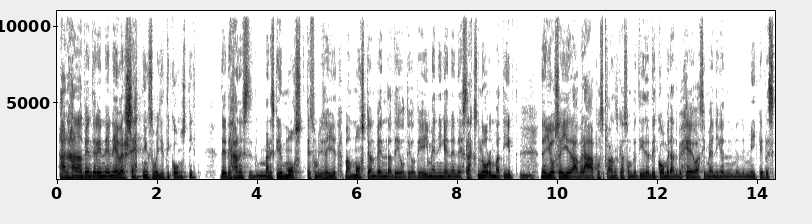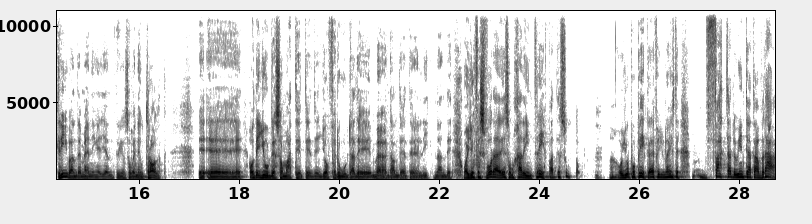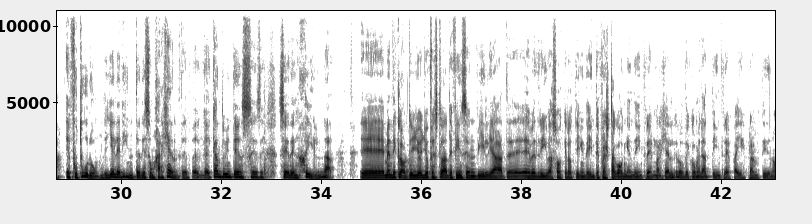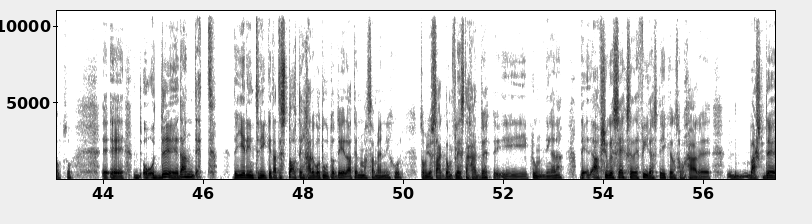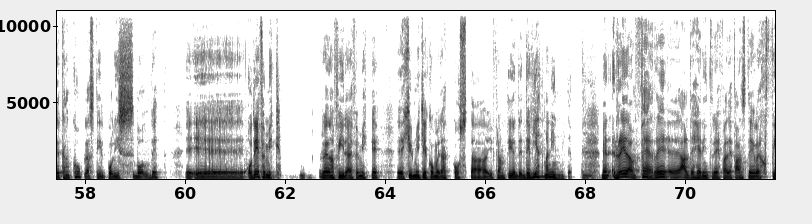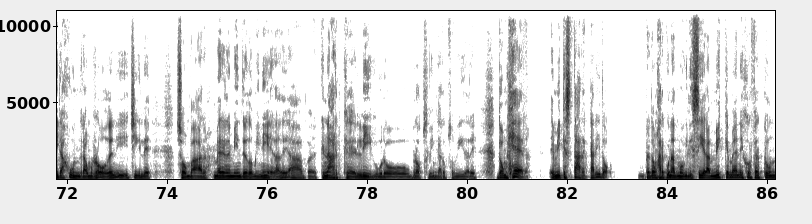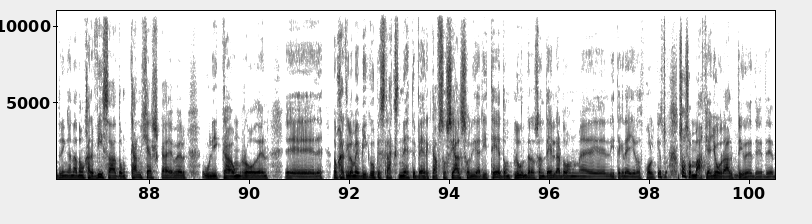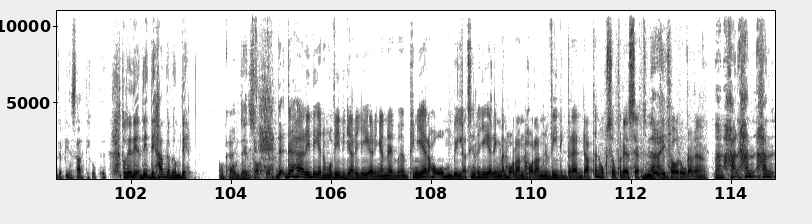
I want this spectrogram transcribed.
han, han använder en, en översättning som är lite konstig. Det, det han, man skriver måste, som jag säger, man måste använda det och det och det i meningen en slags normativt. Mm. När jag säger abra på spanska som betyder det kommer att behövas i meningen, mycket beskrivande mening egentligen, som är neutralt. Eh, eh, och det gjorde som att det, det, jag förordade mördandet eller liknande. Och jag försvarade det som hade inträffat dessutom. Och jag påpekade för journalister, fattar du inte att Avra är futurum? Det gäller inte det som har hänt. Kan du inte ens se, se den skillnad? Eh, men det är klart, jag, jag förstår att det finns en vilja att eh, överdriva saker och ting. Det är inte första gången det inträffar mm. heller och det kommer att inträffa i framtiden också. Eh, och dödandet det ger intrycket att staten har gått ut och dödat en massa människor. Som jag sagt, de flesta har dött i plundringarna. Det, av 26 är det fyra stycken som har, eh, vars död kan kopplas till polisvåldet. Eh, eh, och det är för mycket. Redan fyra är för mycket. Eh, hur mycket kommer det att kosta i framtiden? Det, det vet man inte. Men redan före eh, allt det här inträffade fanns det över 400 områden i Chile som var mer eller mindre dominerade av eh, knarkligor och brottslingar och så vidare. De här är mycket starkare idag. Mm. För de har kunnat mobilisera mycket människor för plundringarna. De har visat att de kan härska över olika områden. Eh, de har till och med byggt upp ett slags nätverk av social solidaritet. De plundrar och sen delar de eh, lite grejer åt folket. Så, så som maffia gör alltid. Det, det, det finns alltihop. Så det, det, det handlar om det. Okay. Om den saken. Det, det, här idén om att vidga regeringen. Eh, Pinera har ombildat sin regering, men har han, har han vid, breddat den också på det sätt som Nej. du förordade? Nej. Han, han, han,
